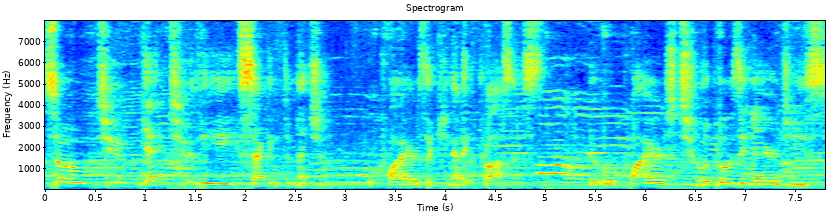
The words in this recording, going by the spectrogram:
so to get to the second dimension requires a kinetic process. It requires two opposing energies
